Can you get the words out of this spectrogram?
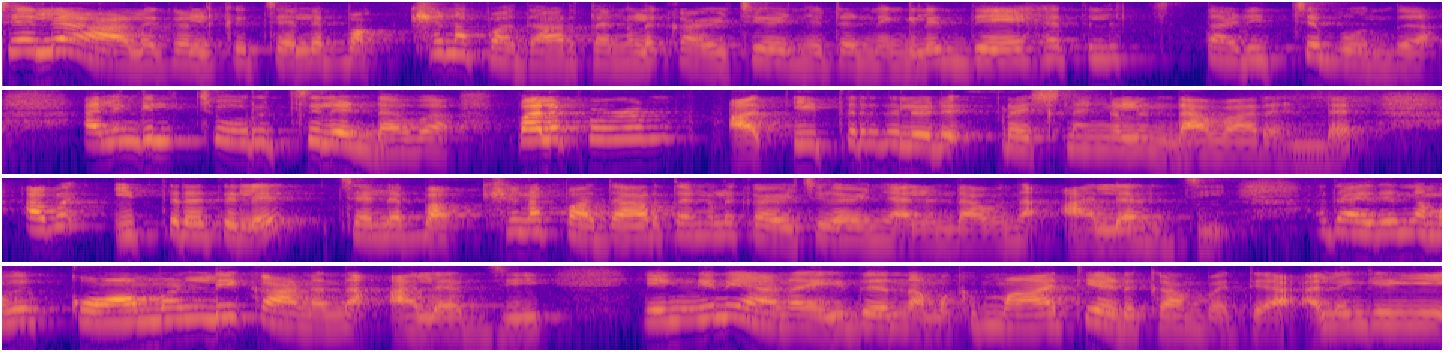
ചില ആളുകൾക്ക് ചില ഭക്ഷണ പദാർത്ഥങ്ങൾ കഴിച്ചു കഴിഞ്ഞിട്ടുണ്ടെങ്കിൽ ദേഹത്തിൽ തടിച്ച് പൊന്തുക അല്ലെങ്കിൽ ചൊറിച്ചിലുണ്ടാവുക. പലപ്പോഴും ഇത്തരത്തിലൊരു പ്രശ്നങ്ങൾ ഉണ്ടാവാറുണ്ട്. അപ്പോൾ ഇത്തരത്തിൽ ചില ഭക്ഷണ പദാർത്ഥങ്ങൾ കഴിച്ചു കഴിഞ്ഞാൽ ഉണ്ടാവുന്ന അലർജി അതായത് നമുക്ക് കോമൺലി കാണുന്ന അലർജി എങ്ങനെയാണ് ഇത് നമുക്ക് മാറ്റിയെടുക്കാൻ പറ്റുക? അല്ലെങ്കിൽ ഈ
